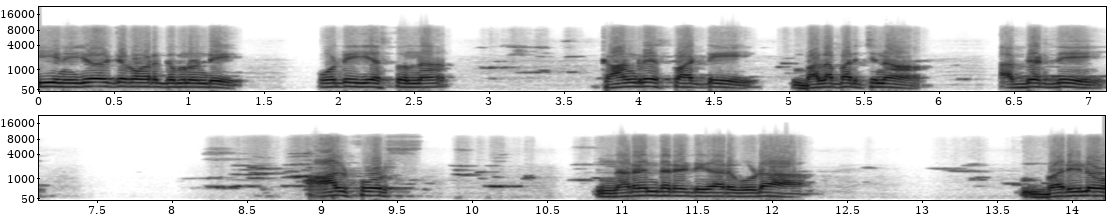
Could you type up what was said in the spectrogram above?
ఈ నియోజకవర్గం నుండి పోటీ చేస్తున్న కాంగ్రెస్ పార్టీ బలపరిచిన అభ్యర్థి ఆల్ ఫోర్స్ నరేందర్ రెడ్డి గారు కూడా బరిలో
